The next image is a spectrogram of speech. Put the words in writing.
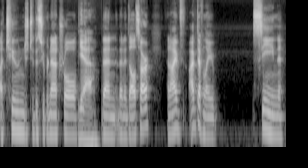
attuned to the supernatural Yeah. than than adults are, and I've I've definitely seen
